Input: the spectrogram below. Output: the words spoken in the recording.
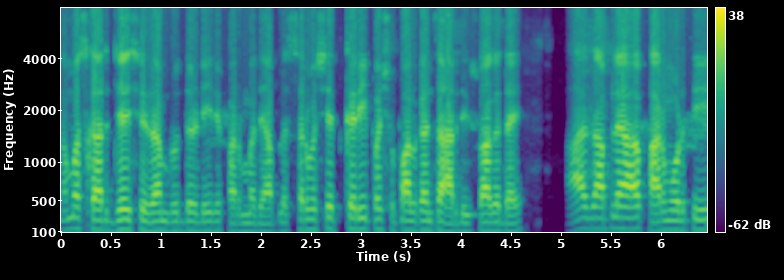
नमस्कार जय श्रीराम रुद्र डेअरी फार्ममध्ये आपलं सर्व शेतकरी पशुपालकांचं हार्दिक स्वागत आहे. आज आपल्या फार्मवरती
